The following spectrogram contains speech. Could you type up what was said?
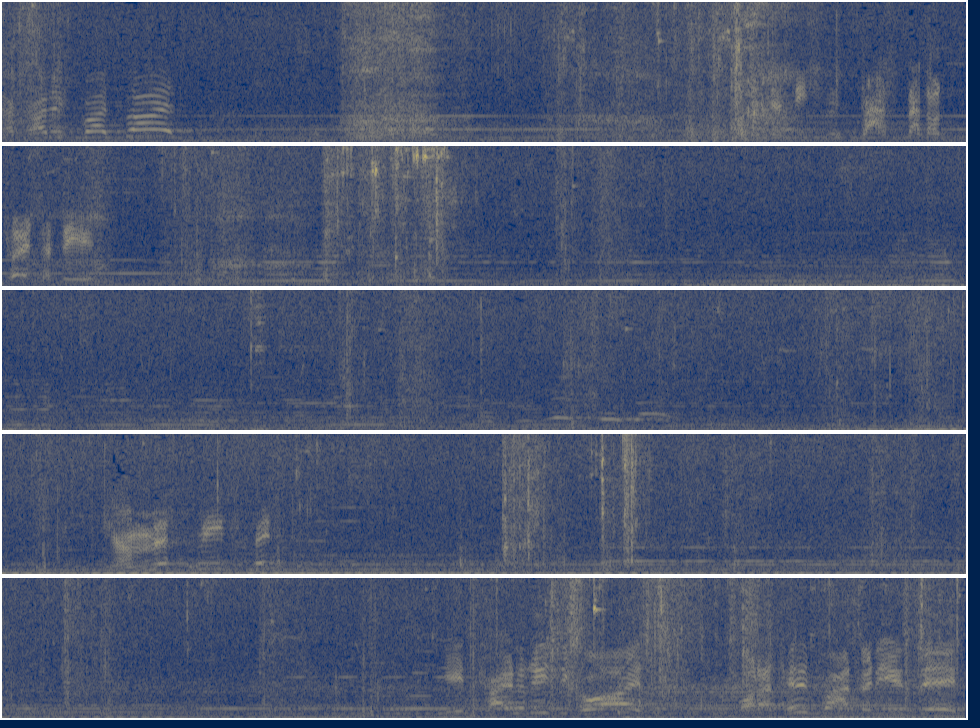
Er kann nicht weit sein! Findet diesen Ihn! Wir müssen ihn finden! Geht kein Risiko ein! Fordert Hilfe an, wenn ihr ihn seht!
